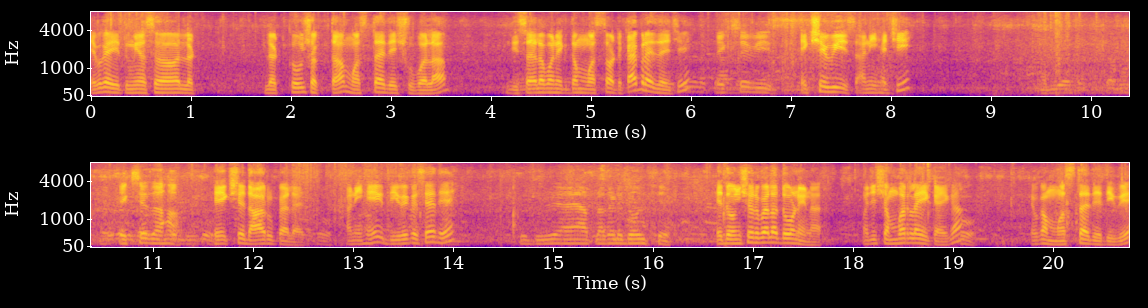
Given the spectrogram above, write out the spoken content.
हे बघा हे तुम्ही असं लट लटकवू शकता. मस्त आहे ते शुभ लाभ दिसायला पण एकदम मस्त वाटतं. काय प्राइस आहे याची? एकशे वीस एकशे वीस आणि ह्याची? एकशे दहा हे एकशे दहा रुपयाला आहेत. आणि हे दिवे कसे आहेत हे? दिवे आहे आपल्याकडे दोनशे. हे दोनशे रुपयाला दोन येणार. म्हणजे शंभरला एक आहे का? हो बघा मस्त आहे ते दिवे.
